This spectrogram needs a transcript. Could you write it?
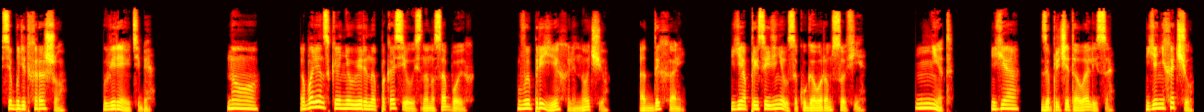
Все будет хорошо, уверяю тебя». Но... Оболенская неуверенно покосилась на нас обоих. «Вы приехали ночью. Отдыхай». Я присоединился к уговорам Софьи. «Нет, я...» — запричитала Алиса. «Я не хочу.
